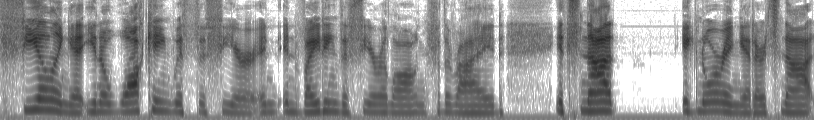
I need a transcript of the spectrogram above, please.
feeling it you know walking with the fear and inviting the fear along for the ride it's not ignoring it or it's not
